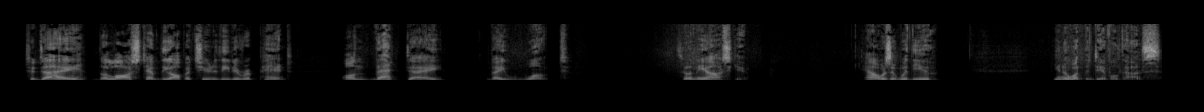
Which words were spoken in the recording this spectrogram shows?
Today, the lost have the opportunity to repent. On that day, they won't. So let me ask you, how is it with you? You know what the devil does.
